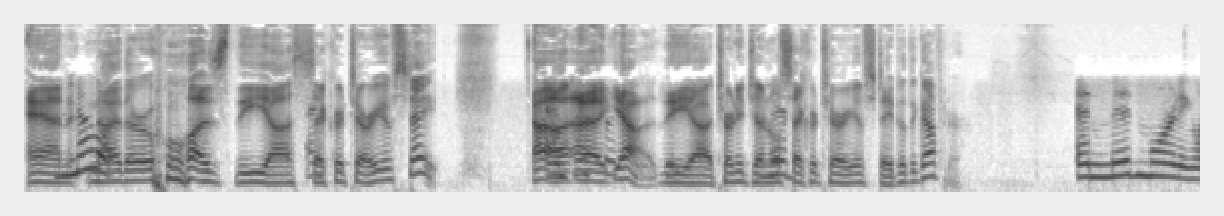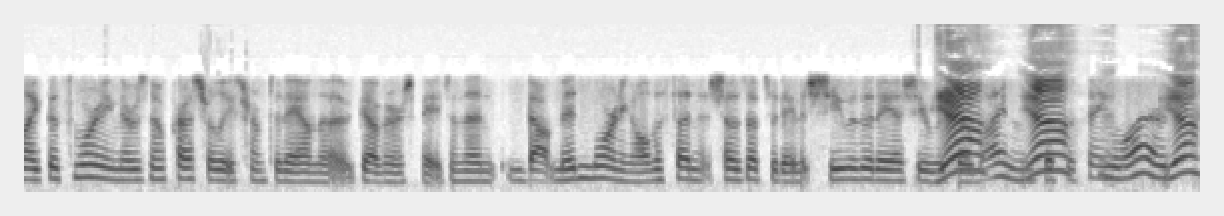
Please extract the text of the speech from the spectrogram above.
and No. neither was the uh, Secretary of State. Uh, uh, yeah, the- the uh, Attorney General, Secretary of State, or the Governor. And mid morning, like this morning, there was no press release from today on the governor's page. And then about mid morning, all of a sudden it shows up today that she was at ASU with Yeah, Joe Biden. yeah, But the thing was, Yeah.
